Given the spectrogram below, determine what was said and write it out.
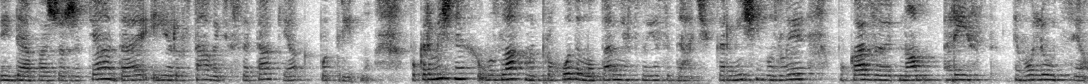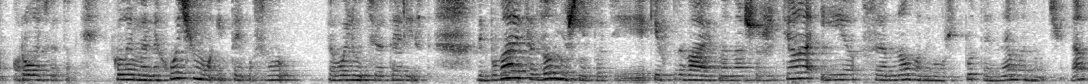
війде в ваше життя да, і розставить все так, як потрібно. По кармічних вузлах ми проходимо певні свої задачі. Кармічні вузли показують нам ріст, еволюцію, розвиток. Коли ми не хочемо йти у свою еволюцію та ріст, відбуваються зовнішні події, які впливають на наше життя, і все одно вони можуть бути неминучі. Да?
